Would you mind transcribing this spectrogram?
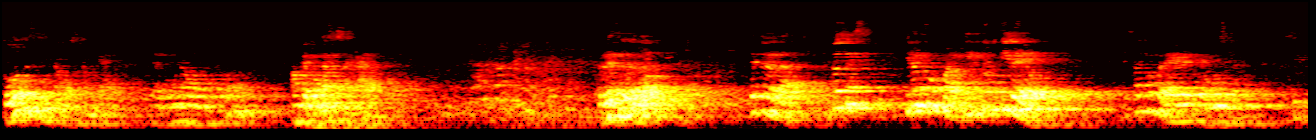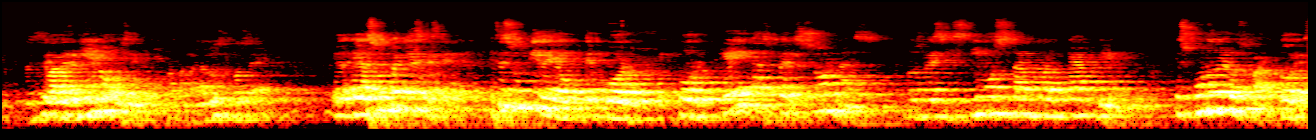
Todos necesitamos cambiar de alguna u otra forma, aunque pongas esa cara. Pero es de verdad. Es de verdad. Entonces, quiero compartirte un video. Es algo breve, me gusta. No sé si va a ver bien o si la luz, no sé. El, el asunto aquí es este. Este es un video de por, por qué las personas nos resistimos tanto al cambio es uno de los factores.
